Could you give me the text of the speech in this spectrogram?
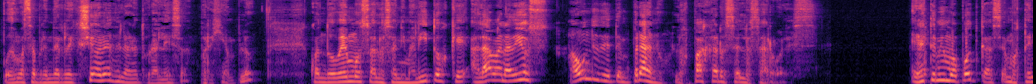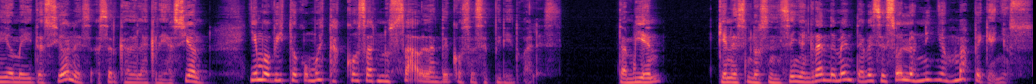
Podemos aprender lecciones de la naturaleza, por ejemplo, cuando vemos a los animalitos que alaban a Dios, aún desde temprano, los pájaros en los árboles. En este mismo podcast hemos tenido meditaciones acerca de la creación y hemos visto cómo estas cosas nos hablan de cosas espirituales. También quienes nos enseñan grandemente a veces son los niños más pequeños,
